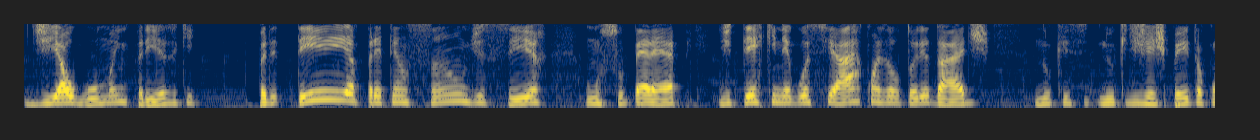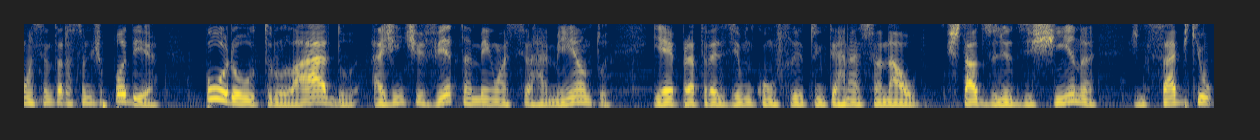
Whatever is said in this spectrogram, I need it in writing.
de alguma empresa que tem a pretensão de ser um super app, de ter que negociar com as autoridades no que, no que diz respeito à concentração de poder. Por outro lado, a gente vê também um acerramento, e aí para trazer um conflito internacional Estados Unidos e China, a gente sabe que o,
